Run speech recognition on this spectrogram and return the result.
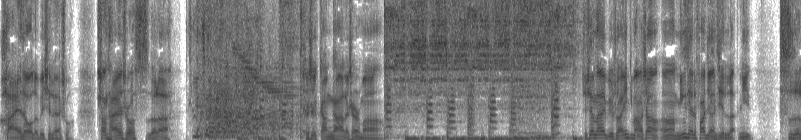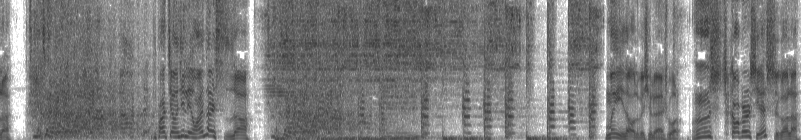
孩子，我的微信留言说，上台的时候死了。这是尴尬的事吗？就相当于，比如说，哎，你马上，嗯，明天就发奖金了，你死了，把奖金领完再死啊！妹到了，微信留言说了，嗯，高跟鞋折了，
